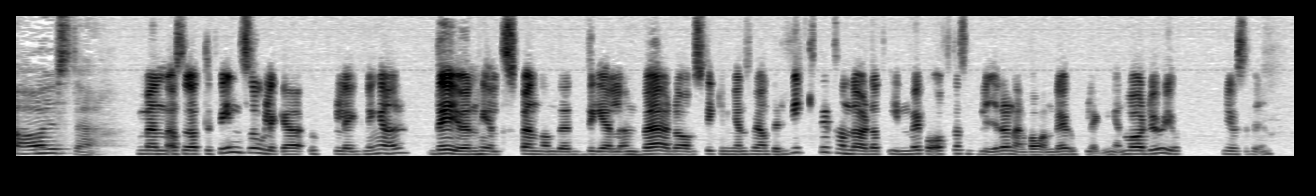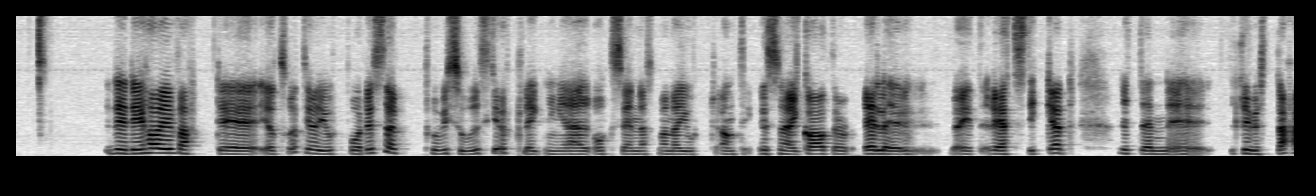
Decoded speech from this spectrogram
Ja, just det. Men alltså att det finns olika uppläggningar, det är ju en helt spännande del, en värld av stickningen som jag inte riktigt har nördat in mig på. Oftast blir det den här vanliga uppläggningen. Vad har du gjort Josefin? Det, det har ju varit, eh, jag tror att jag har gjort både så här provisoriska uppläggningar och sen att man har gjort antingen sån här gather, eller heter, rätstickad liten eh, ruta,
